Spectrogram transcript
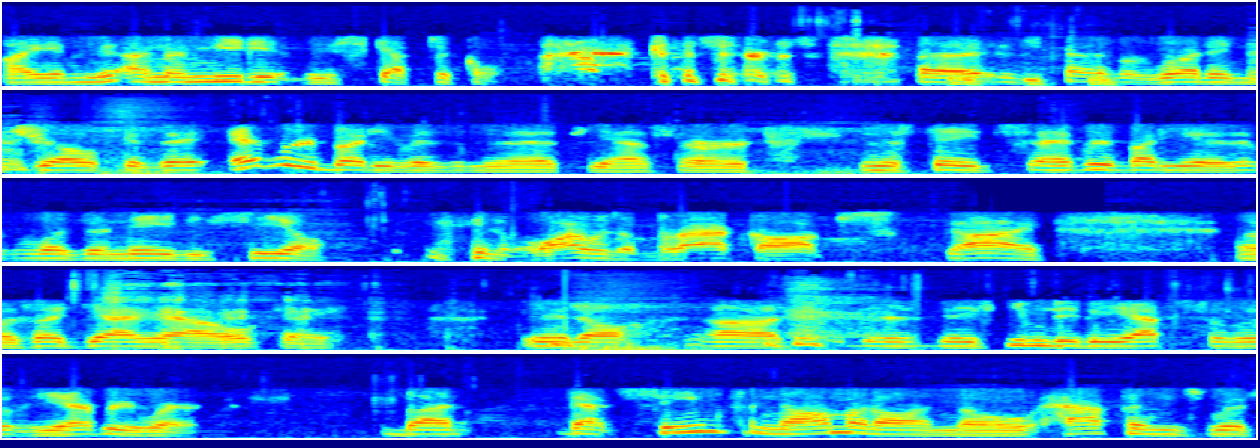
I am I'm immediately skeptical because there's uh, it's kind of a running joke is that everybody was in the SAS or in the states everybody was a Navy SEAL. You know, I was a Black Ops guy. I was like, yeah, yeah, okay. you know, uh, they seem to be absolutely everywhere. But that same phenomenon, though, happens with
